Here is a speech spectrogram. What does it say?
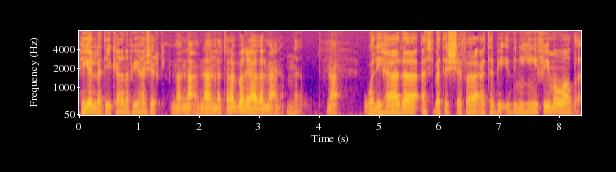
هي التي كان فيها شرك. ما- نعم لا نتنبه لهذا المعنى. نعم. نعم. ولهذا أثبت الشفاعة بإذنه في مواضع.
